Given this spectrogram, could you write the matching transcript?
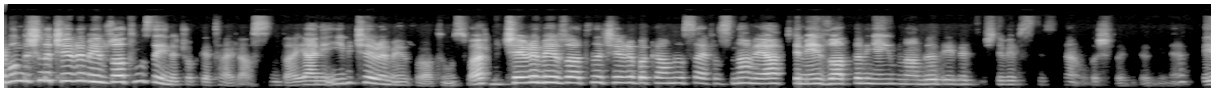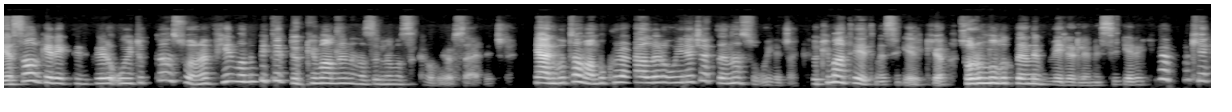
E bunun dışında çevre mevzuatımız da yine çok detaylı aslında. Yani iyi bir çevre mevzuatımız var. Çevre mevzuatına Çevre Bakanlığı sayfasından veya işte mevzuatların yayınlandığı devlet işte web sitesinden ulaşılabilir yine. E, Yasal gerekliliklere uyduktan sonra firmanın bir tek dokümanlarını hazırlaması kalıyor sadece. Yani bu tamam bu kurallara uyacak da nasıl uyacak? Dokümante etmesi gerekiyor. Sorumluluklarını belirlemesi gerekiyor ki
